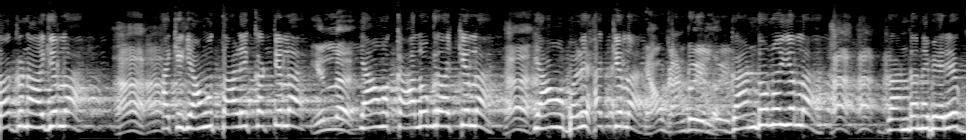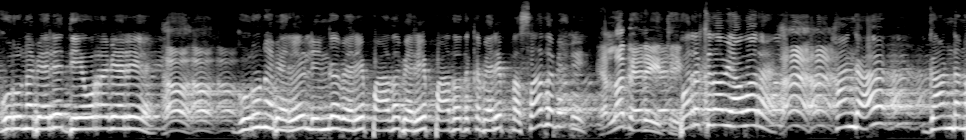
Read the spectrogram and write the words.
ಲಗ್ನ ಆಗಿಲ್ಲ. ಆಕೆಗೆ ಯಾವ ತಾಳಿ ಕಟ್ಟಿಲ್ಲ. ಇಲ್ಲ. ಯಾವ ಕಾಲುಂಗ್ರ ಹಾಕಿಲ್ಲ. ಯಾವ ಬಳಿ ಹಾಕಿಲ್ಲ. ಗಂಡನು ಗಂಡು ಇಲ್ಲ. ಗಂಡನೂ ಇಲ್ಲ. ಹಾ ಗಂಡನ ಬೇರೆ ಗುರುನ ಬೇರೆ ದೇವರ ಬೇರೆ ಗುರುನ ಬೇರೆ ಲಿಂಗ ಬೇರೆ ಪಾದ ಬೇರೆ ಪಾದದಕ ಬೇರೆ ಪ್ರಸಾದ ಬೇರೆ ಎಲ್ಲ ಬೇರೆ ಐತಿ. ಹೊರಕದಾವ ಯಾವಾರ? ಹಂಗ ಗಂಡನ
